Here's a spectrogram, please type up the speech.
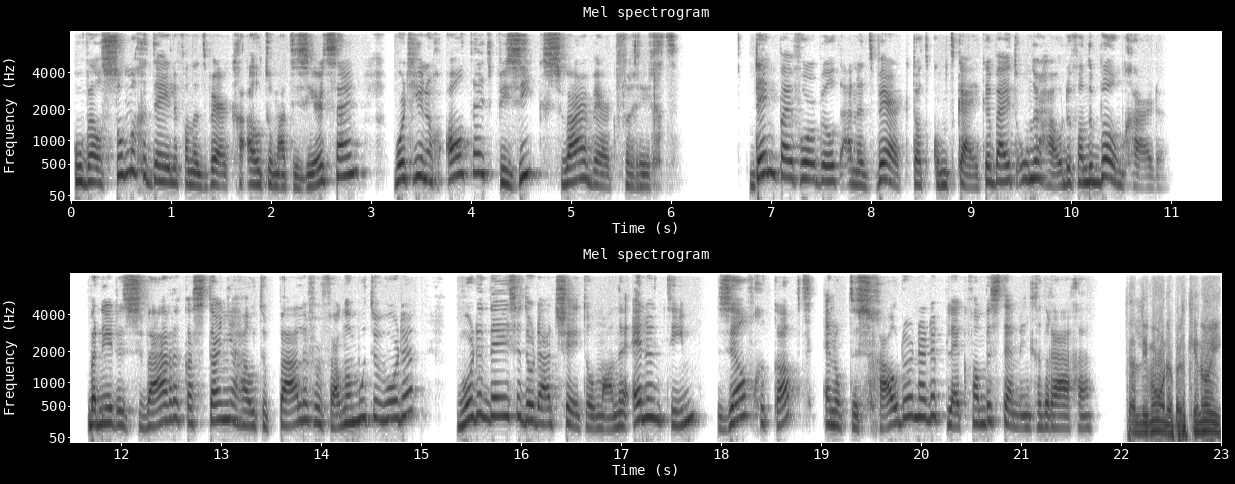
Hoewel sommige delen van het werk geautomatiseerd zijn, wordt hier nog altijd fysiek zwaar werk verricht. Denk bijvoorbeeld aan het werk dat komt kijken bij het onderhouden van de boomgaarden. Wanneer de zware kastanjehouten palen vervangen moeten worden, worden deze door de Aceto-mannen en hun team zelf gekapt en op de schouder naar de plek van bestemming gedragen. Al limone perché noi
